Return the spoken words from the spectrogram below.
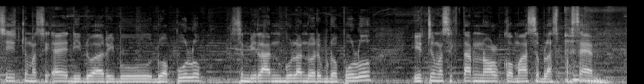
sih cuma eh di 2020 9 bulan 2020 itu cuma sekitar 0,11 persen.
